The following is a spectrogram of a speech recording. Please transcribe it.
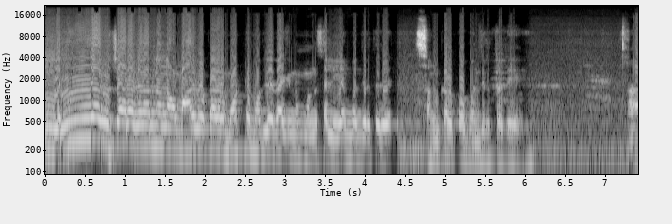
ಈ ಎಲ್ಲ ವಿಚಾರಗಳನ್ನ ನಾವು ಮಾಡ್ಬೇಕಾದ್ರೆ ಮೊಟ್ಟ ಮೊದಲೇದಾಗಿ ನಮ್ಮ ಮನಸ್ಸಲ್ಲಿ ಏನ್ ಬಂದಿರ್ತದೆ? ಸಂಕಲ್ಪ ಬಂದಿರ್ತದೆ. ಆ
